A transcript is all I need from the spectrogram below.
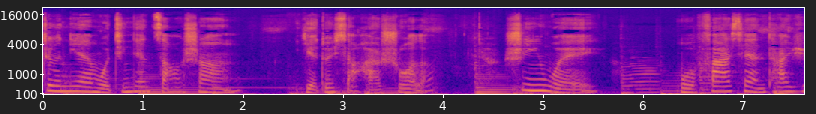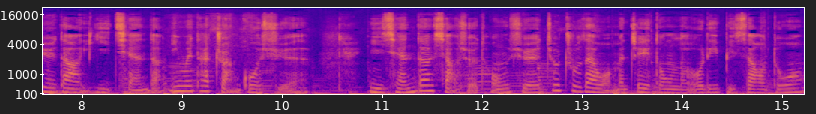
这个念，我今天早上也对小孩说了。是因为我发现他遇到以前的，因为他转过学，以前的小学同学就住在我们这栋楼里比较多。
